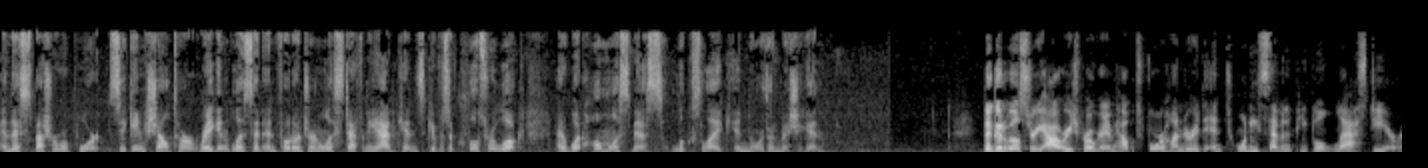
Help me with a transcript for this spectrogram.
In this special report, Seeking Shelter, Regan Blissett and photojournalist Stephanie Adkins give us a closer look at what homelessness looks like in northern Michigan. The Goodwill Street Outreach Program helped 427 people last year.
